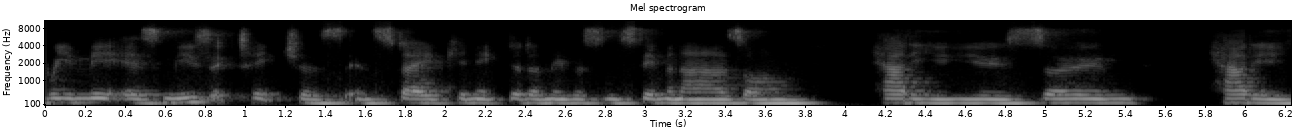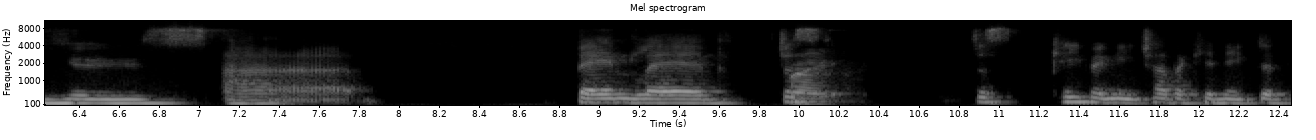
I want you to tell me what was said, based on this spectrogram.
we met as music teachers and stayed connected, and there were some seminars on how do you use Zoom, how do you use uh, BandLab, just, right. just keeping each other connected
